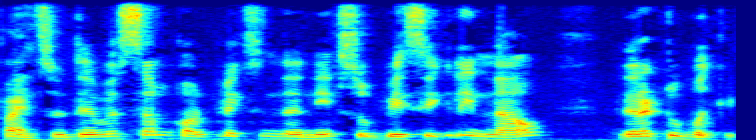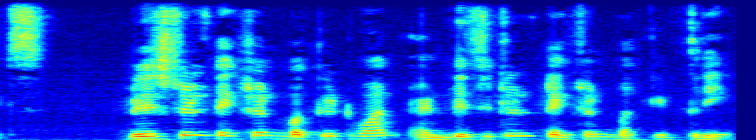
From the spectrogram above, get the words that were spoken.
fine so there was some conflicts in the name so basically now there are two buckets. Digital joint bucket 1 and digital joint bucket 3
